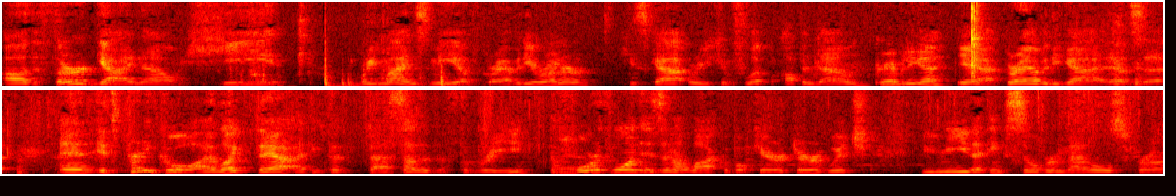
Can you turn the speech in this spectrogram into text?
Uh, the third guy now, he reminds me of Gravity Runner. He's got where you can flip up and down. Gravity guy. Yeah, Gravity Guy, that's it. And it's pretty cool. I like that. I think the best out of the three. The Yeah. fourth one is an unlockable character, which you need, I think, silver medals from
